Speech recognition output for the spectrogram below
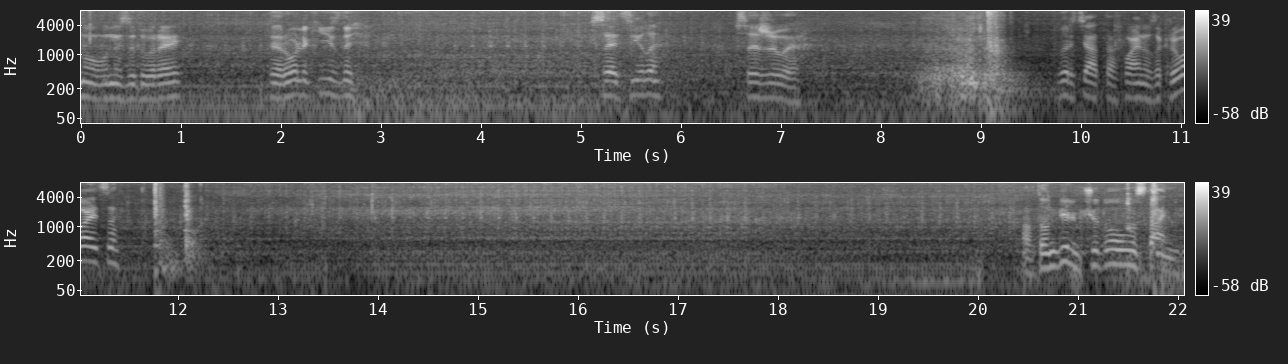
Знову низи дверей, де ролик їздить. Все ціле, все живе. Дверцята файно закриваються. Автомобіль в чудовому стані.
